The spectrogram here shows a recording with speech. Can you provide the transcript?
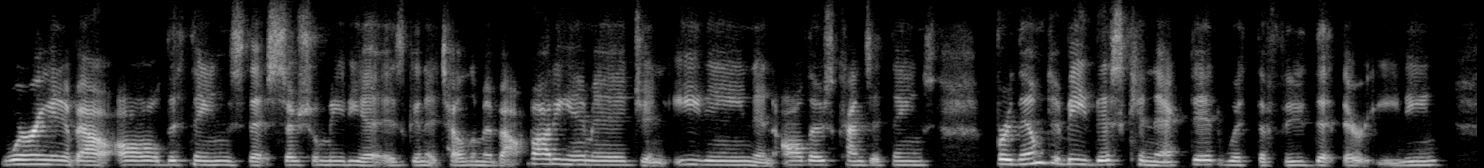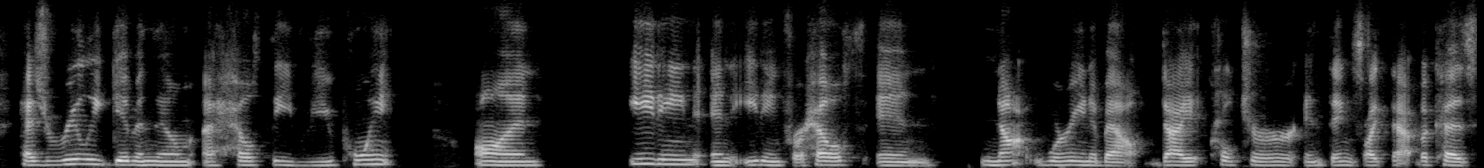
worrying about all the things that social media is going to tell them about body image and eating and all those kinds of things. For them to be disconnected with the food that they're eating has really given them a healthy viewpoint on eating and eating for health and not worrying about diet culture and things like that because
